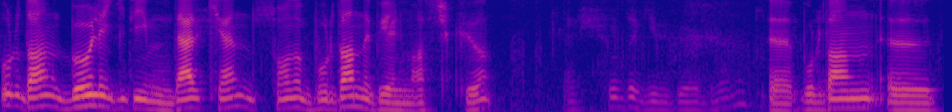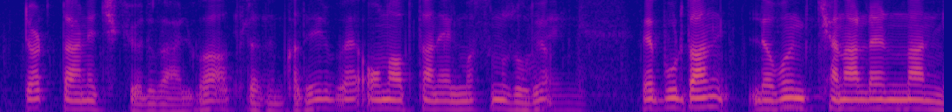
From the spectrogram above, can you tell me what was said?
Buradan böyle gideyim derken sonra buradan da bir elmas çıkıyor. Ee, buradan e, 4 tane çıkıyordu galiba hatırladığım kadarıyla ve 16 tane elmasımız oluyor. Ve buradan lavın kenarlarından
